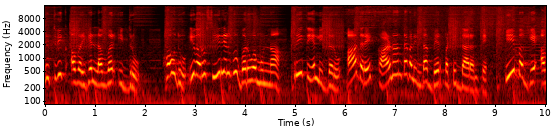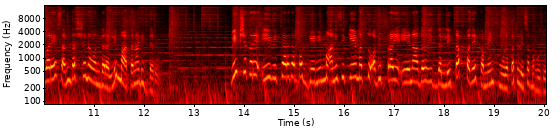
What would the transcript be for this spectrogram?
ರಿತ್ವಿಕ್ ಅವರಿಗೆ ಲವ್ವರ್ ಇದ್ರು. ಹೌದು, ಇವರು ಸೀರಿಯಲ್ಗೂ ಬರುವ ಮುನ್ನ ಪ್ರೀತಿಯಲ್ಲಿದ್ದರು, ಆದರೆ ಕಾರಣಾಂತಗಳಿಂದ ಬೇರ್ಪಟ್ಟಿದ್ದಾರಂತೆ. ಈ ಬಗ್ಗೆ ಅವರೇ ಸಂದರ್ಶನವೊಂದರಲ್ಲಿ ಮಾತನಾಡಿದ್ದರು. ವೀಕ್ಷಕರೇ, ಈ ವಿಚಾರದ ಬಗ್ಗೆ ನಿಮ್ಮ ಅನಿಸಿಕೆ ಮತ್ತು ಅಭಿಪ್ರಾಯ ಏನಾದರೂ ಇದ್ದಲ್ಲಿ ತಪ್ಪದೆ ಕಮೆಂಟ್ ಮೂಲಕ ತಿಳಿಸಬಹುದು.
